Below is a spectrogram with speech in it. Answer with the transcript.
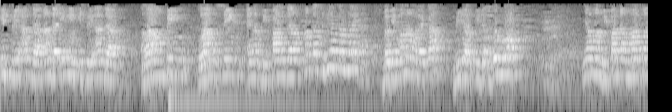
Istri anda anda ingin istri anda ramping, langsing, enak dipandang, maka sediakan mereka. Bagaimana mereka biar tidak gemrot, nyaman dipandang mata.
